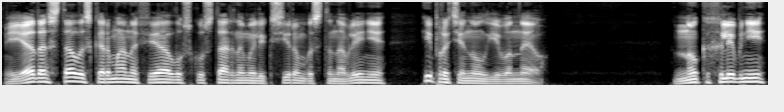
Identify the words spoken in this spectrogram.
Я достал из кармана фиалу с кустарным эликсиром восстановления и протянул его Нео. «Ну-ка, хлебни»,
